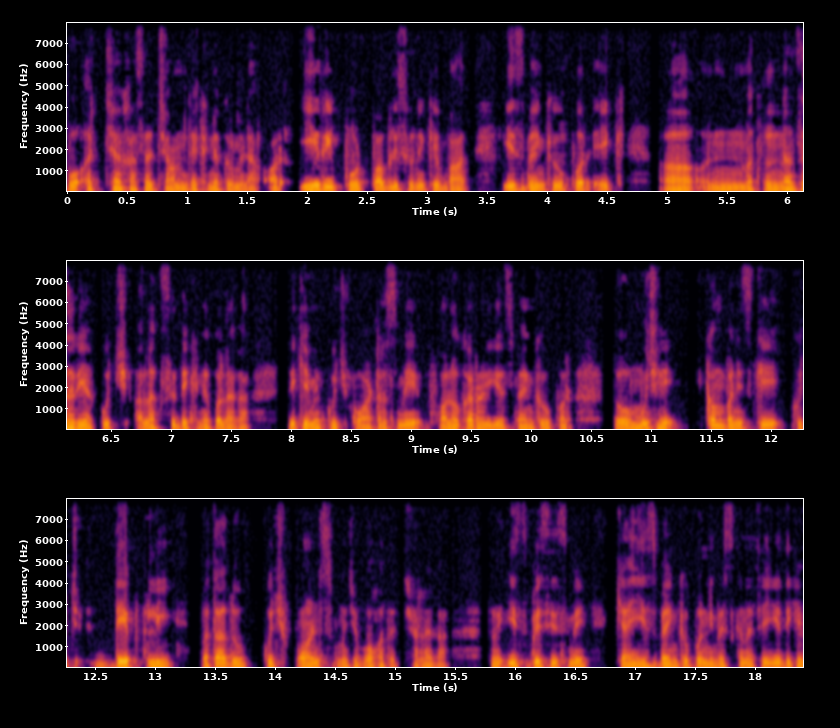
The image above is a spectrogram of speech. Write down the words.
वो अच्छा खासा जाम देखने को मिला और ये रिपोर्ट पब्लिश होने के बाद इस बैंक के ऊपर एक आ, मतलब नज़रिया कुछ अलग से देखने को लगा। देखिए मैं कुछ क्वार्टर्स में फॉलो कर रहा हूँ येस बैंक के ऊपर, तो मुझे कंपनीज़ के कुछ डेप्थली बता दूँ, कुछ पॉइंट्स मुझे बहुत अच्छा लगा। तो इस बेसिस में क्या येस बैंक के ऊपर निवेश करना चाहिए? देखिए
